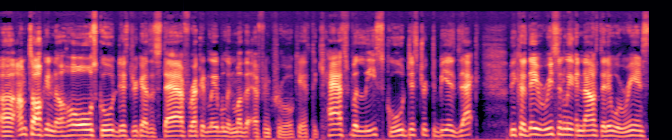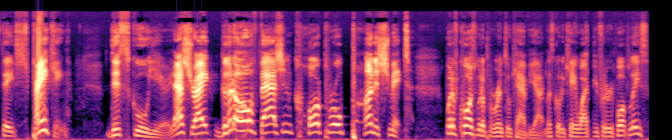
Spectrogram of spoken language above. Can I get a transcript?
Uh, I'm talking the whole school district as a staff, record label, and mother effing crew. Okay, it's the Cassville School District to be exact, because they recently announced that it will reinstate spanking this school year. That's right, good old fashioned corporal punishment. But of course, with a parental caveat. Let's go to KY3 for the report, please.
